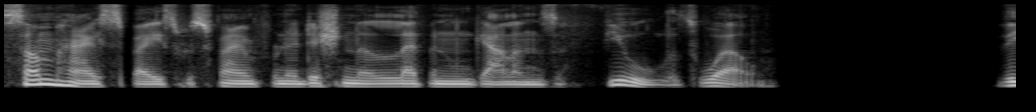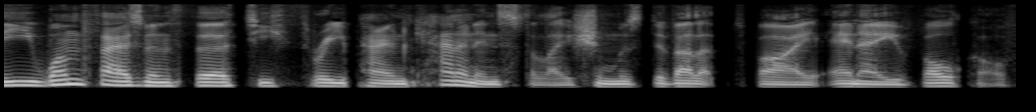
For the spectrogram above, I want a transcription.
Somehow, space was found for an additional 11 gallons of fuel as well. The 1,033 pound cannon installation was developed by N.A. Volkov,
